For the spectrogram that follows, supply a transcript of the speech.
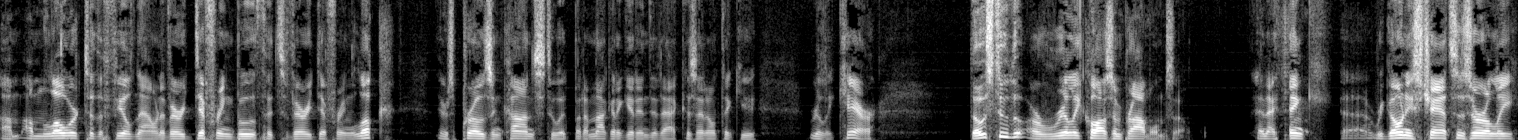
Um, I'm lower to the field now in a very differing booth. It's a very differing look. There's pros and cons to it, but I'm not going to get into that because I don't think you really care. Those two are really causing problems, though. And I think uh, Rigoni's chances early,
